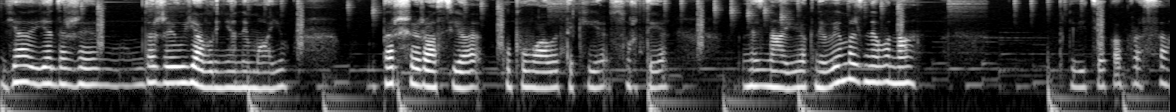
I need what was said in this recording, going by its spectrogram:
Я, я даже, уявлення не маю. Перший раз я купувала такі сорти. Не знаю, як не вимерзне вона. Подивіться, яка краса.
